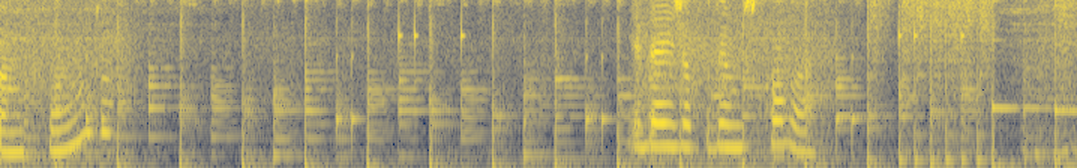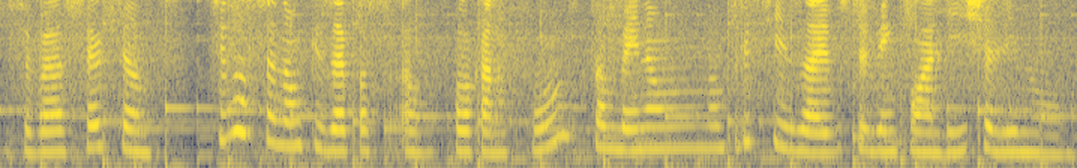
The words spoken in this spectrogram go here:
Passar no fundo. E daí já podemos colar você vai acertando. Se você não quiser passar, ah, colocar no fundo, também não, não precisa. Aí você vem com a lixa ali no,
